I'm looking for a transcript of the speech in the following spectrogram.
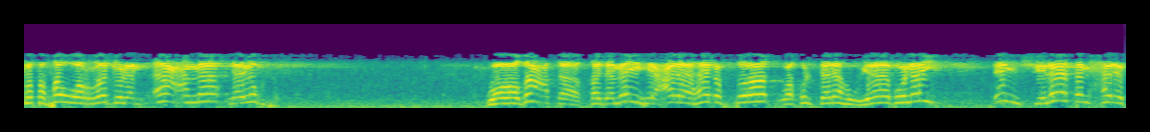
فتصور رجلا أعمى لا يبصر. ووضعت قدميه على هذا الصراط وقلت له يا بني امشي لا تنحرف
